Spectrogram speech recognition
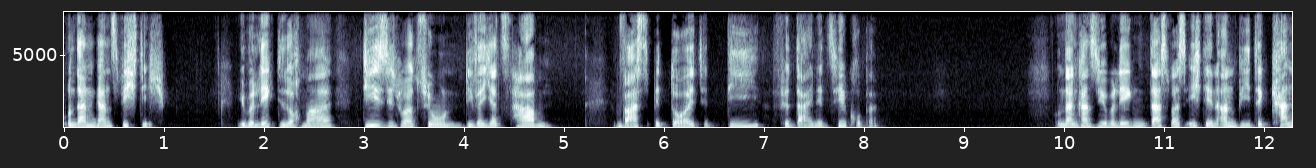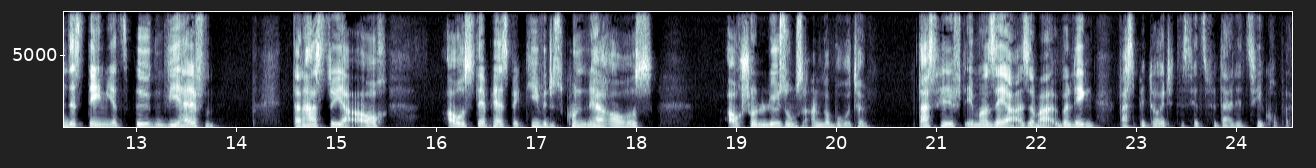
Und dann ganz wichtig, überleg dir doch mal, die Situation, die wir jetzt haben, was bedeutet die für deine Zielgruppe? Und dann kannst du dir überlegen, das, was ich denen anbiete, kann das denen jetzt irgendwie helfen? Dann hast du ja auch aus der Perspektive des Kunden heraus auch schon Lösungsangebote. Das hilft immer sehr. Also mal überlegen, was bedeutet das jetzt für deine Zielgruppe?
